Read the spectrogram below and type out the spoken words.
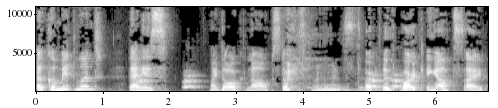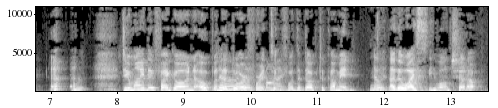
A commitment that is my dog now started started barking outside. Do you mind if I go and open no, the door for it to, for the dog to come in? No. Otherwise, fine. he won't shut up.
